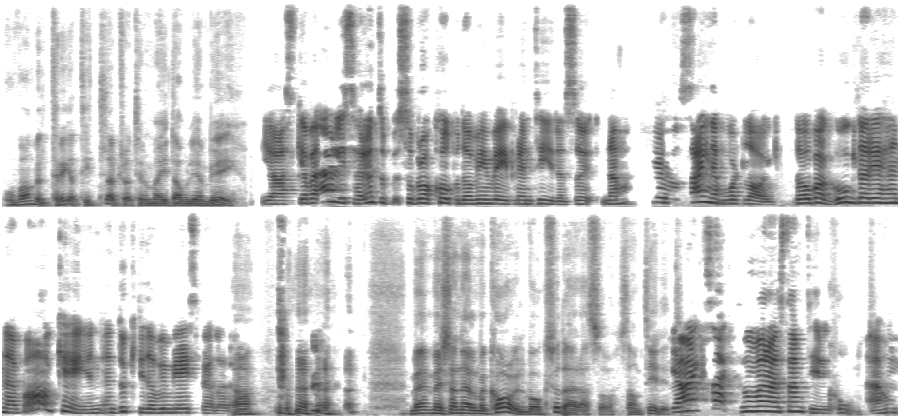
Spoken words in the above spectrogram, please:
Hon vann väl tre titlar tror jag till och med i WNBA. Ja, ska jag vara ärlig så hade jag inte så bra koll på WNBA på den tiden. Så när jag signade för vårt lag, då bara googlade jag henne. Bara ah, okej, okay, en, en duktig WNBA-spelare. Ja. men, men Chanel McCarville var också där alltså, samtidigt? Ja, exakt. Hon var där samtidigt. Coolt. Ja, hon,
